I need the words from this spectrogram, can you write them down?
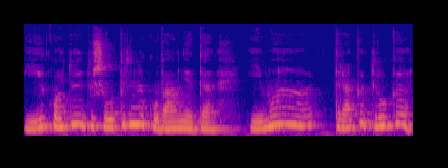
И който е дошъл при наковалнята, има трака-трука.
